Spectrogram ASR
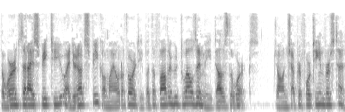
The words that I speak to you I do not speak on my own authority, but the Father who dwells in me does the works. John chapter 14 verse 10.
